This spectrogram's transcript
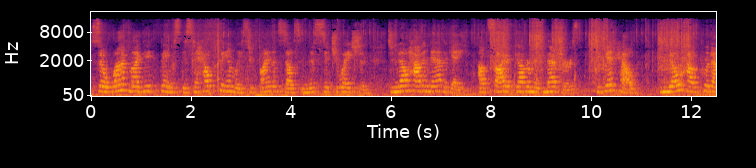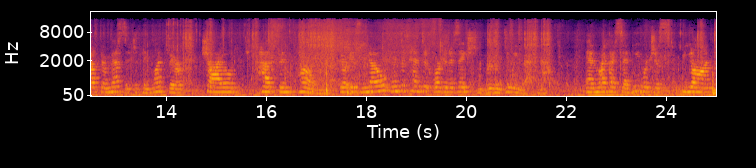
So one of my big things is to help families who find themselves in this situation to know how to navigate outside of government measures, to get help, to know how to put out their message if they want their child, husband home. There is no independent organization really doing that now. And like I said, we were just beyond,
